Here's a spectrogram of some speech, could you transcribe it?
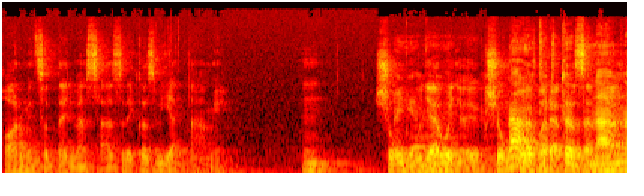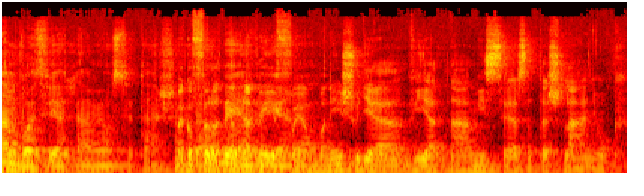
35-40 százalék az vietnámi. Hm. Sok, igen. ugye, ugye ők sokkal jobban több, nem, nem volt vietnámi osztatás. Meg a fölöttem levő évfolyamban is, ugye vietnámi szerzetes lányok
